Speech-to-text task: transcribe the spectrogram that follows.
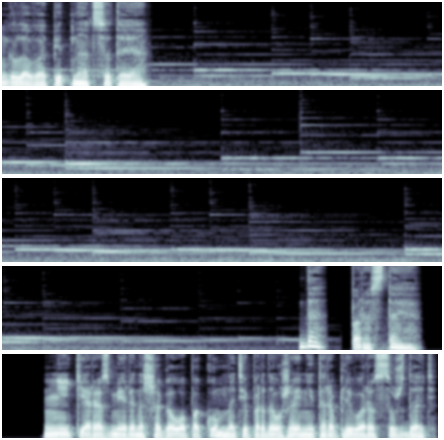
Глава 15 «Да, простая». Ники размеренно шагала по комнате, продолжая неторопливо рассуждать.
